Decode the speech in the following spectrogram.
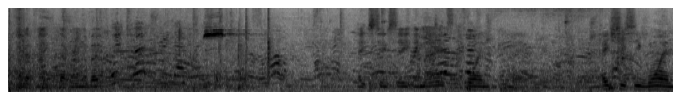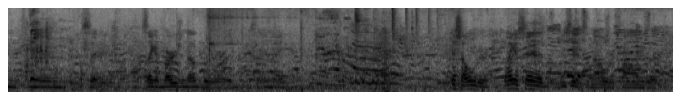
Does that make that ring a bell? HTC MA? One M8. HTC One, and then it's, a, it's like a version of the one. It's an M8. It's older. Like I said, He said it's an older phone, but.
